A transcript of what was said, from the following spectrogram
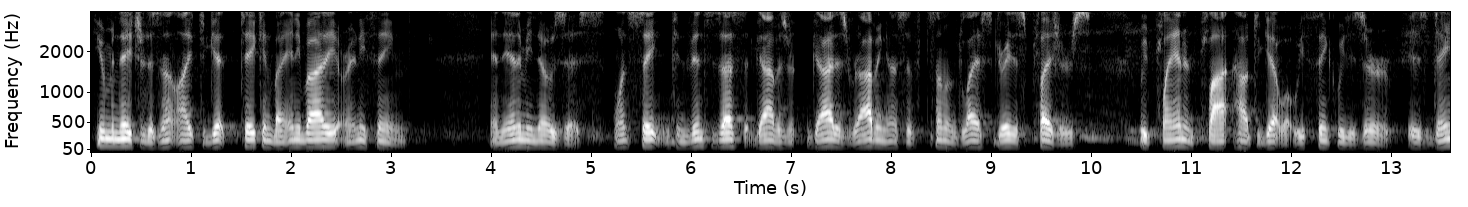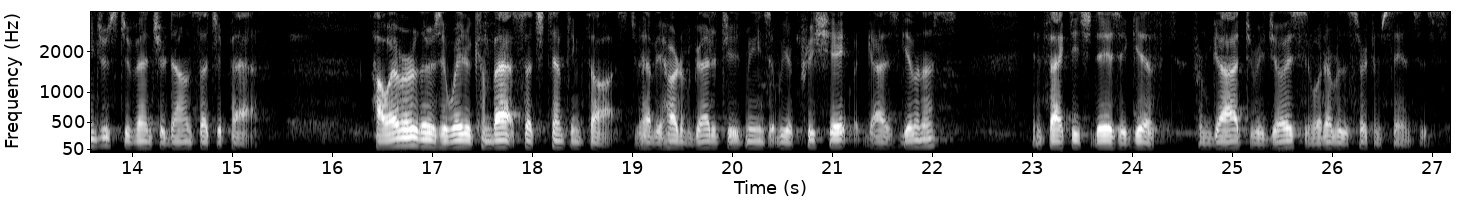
Human nature does not like to get taken by anybody or anything, and the enemy knows this. Once Satan convinces us that God is, God is robbing us of some of life's greatest pleasures, we plan and plot how to get what we think we deserve. It is dangerous to venture down such a path. However, there is a way to combat such tempting thoughts. To have a heart of gratitude means that we appreciate what God has given us. In fact, each day is a gift from God to rejoice in whatever the circumstances.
